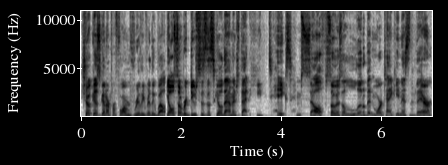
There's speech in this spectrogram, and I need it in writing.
Chook is going to perform really really well. He also reduces the skill damage that he takes himself so there's a little bit more tankiness there.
